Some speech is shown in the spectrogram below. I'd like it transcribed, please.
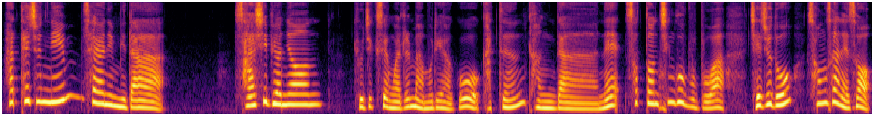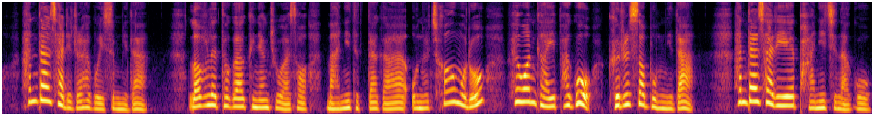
하태준님 사연입니다. 40여 년 교직 생활을 마무리하고 같은 강단에 섰던 친구 부부와 제주도 성산에서 한 달 살이를 하고 있습니다. 러브레터가 그냥 좋아서 많이 듣다가 오늘 처음으로 회원 가입하고 글을 써봅니다. 한 달 살이에 반이 지나고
